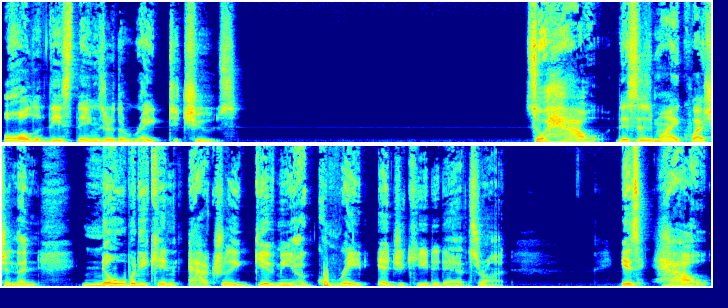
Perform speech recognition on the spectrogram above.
All of these things are the right to choose. So, how? This is my question that nobody can actually give me a great educated answer on. Is how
